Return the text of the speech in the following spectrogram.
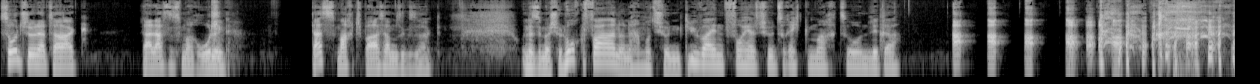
so ein schöner Tag, da lass uns mal rodeln. Das macht Spaß, haben sie gesagt. Und dann sind wir schön hochgefahren und haben uns schön Glühwein vorher schön zurecht gemacht, so ein Liter. Ah, ah, ah, ah, ah, ah.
